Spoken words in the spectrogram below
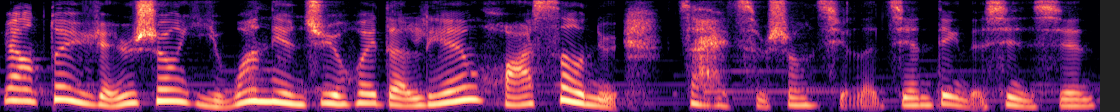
让对人生已万念俱灰的莲华色女再次升起了坚定的信心。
